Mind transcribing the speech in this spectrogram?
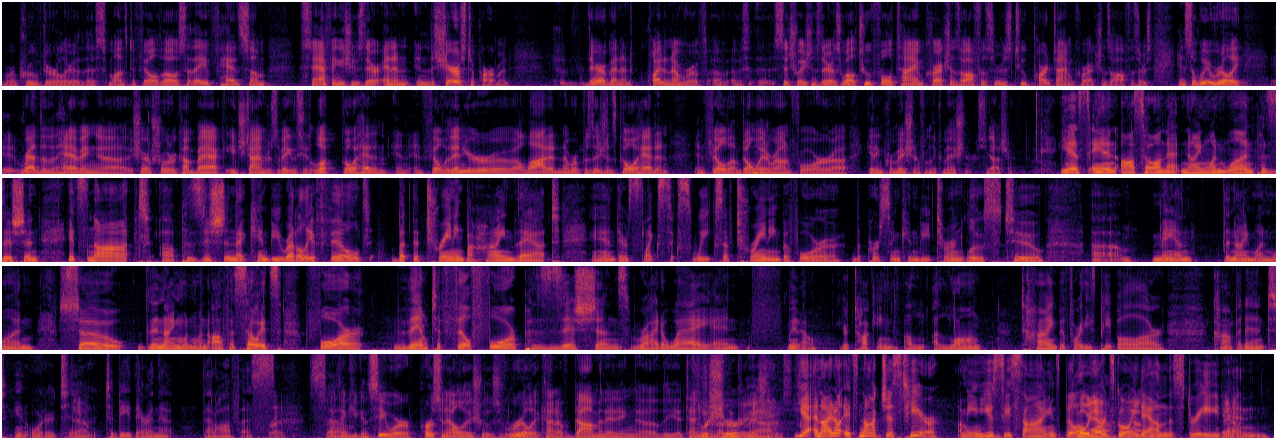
were approved earlier this month to fill those. So they've had some staffing issues there. And in, in the sheriff's department, there have been quite a number of, of, of situations there as well. Two full-time corrections officers, two part-time corrections officers, and so we really, uh, rather than having uh, Sheriff Schroeder come back each time there's a vacancy, look, go ahead and, and, and fill within your uh, allotted number of positions. Go ahead and, and fill them. Don't wait around for uh, getting permission from the commissioners. Gotcha. Yes, and also on that 911 position, it's not a position that can be readily filled, but the training behind that, and there's like six weeks of training before the person can be turned loose to um, man the 911. So the 911 office. So it's for them to fill four positions right away and you know you're talking a, a long time before these people are competent in order to Yeah. to be there in that that office Right. So I think you can see where personnel issues really kind of dominating uh, the attention sure, of the commissioners. yeah and i don't it's not just here i mean you see signs billboards Mm-hmm. Oh, yeah, going yeah. down the street Yeah. and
